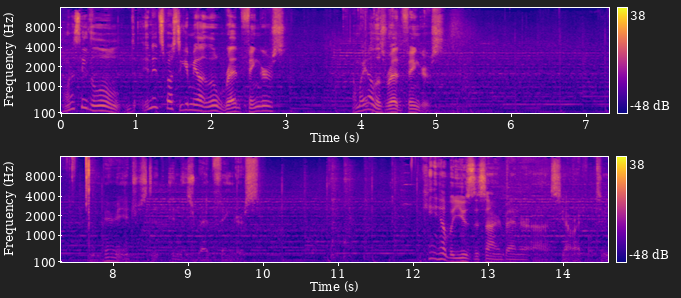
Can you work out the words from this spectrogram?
I want to see the little. Isn't it supposed to give me like little red fingers? I'm waiting on those red fingers. I'm very interested in these red fingers. I can't help but use this Iron Banner uh, scout rifle too.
